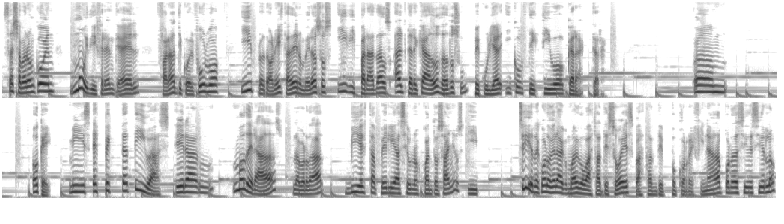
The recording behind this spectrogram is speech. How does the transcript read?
Sasha Baron Cohen, muy diferente a él, fanático del fútbol y protagonista de numerosos y disparatados altercados, dado su peculiar y conflictivo carácter. Ok, mis expectativas eran moderadas, la verdad vi esta peli hace unos cuantos años y sí, recuerdo que era como algo bastante soez, bastante poco refinada, por así decirlo.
